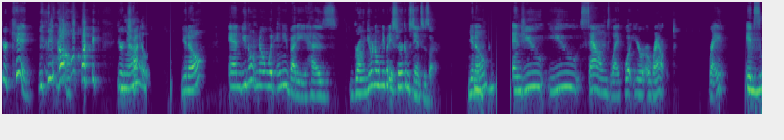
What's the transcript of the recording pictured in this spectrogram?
you're a kid, you know, like you're yeah. a child, you know, and you don't know what anybody has grown. You don't know what anybody's circumstances are, you know, mm-hmm. and you you sound like what you're around right? It's mm-hmm.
